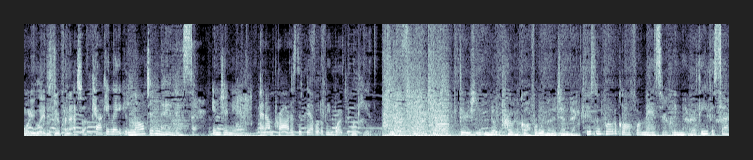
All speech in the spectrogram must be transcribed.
What do you ladies do for NASA? Calculate your launch and landing, sir. Engineering. And I'm proud as the devil to be working with you. There's no protocol for women attending. There's no protocol for a man circling the Earth either, sir.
